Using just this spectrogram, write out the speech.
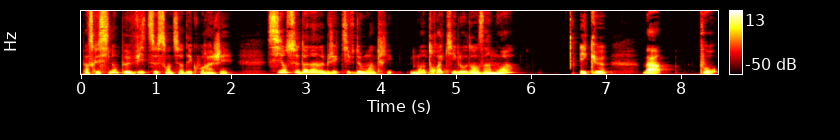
Parce que sinon on peut vite se sentir découragé. Si on se donne un objectif de moins, 3 kilos dans un mois, et que, bah, pour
